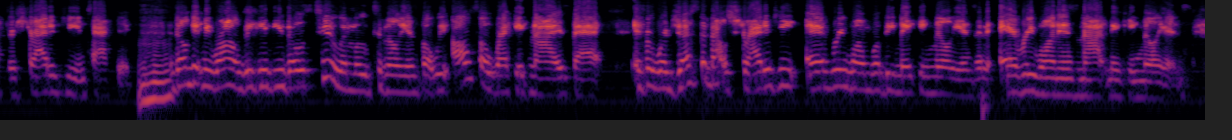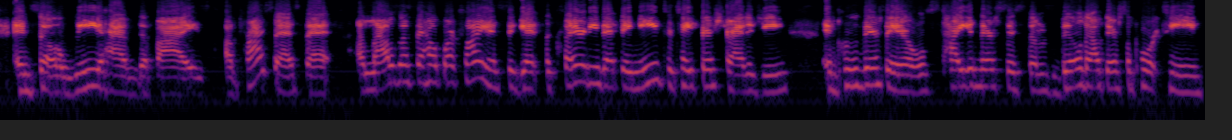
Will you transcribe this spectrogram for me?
after strategy and tactic. Mm-hmm. And don't get me wrong, we give you those too and move to millions, but we also recognize that if it were just about strategy, everyone would be making millions and everyone is not making millions. And so we have devised a process that allows us to help our clients to get the clarity that they need to take their strategy improve their sales, tighten their systems, build out their support team,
